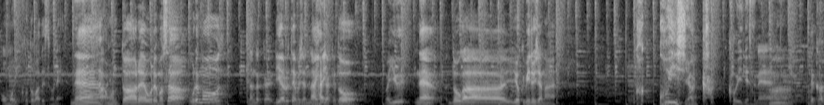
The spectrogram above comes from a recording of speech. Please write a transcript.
重い言葉ですよね。ねえ、はい。本当あれ俺もさ俺もなんだっけリアルタイムじゃないんだけど、まあ、ゆね動画よく見るじゃない。かっこいいし、かっこいいですね、うん、でか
